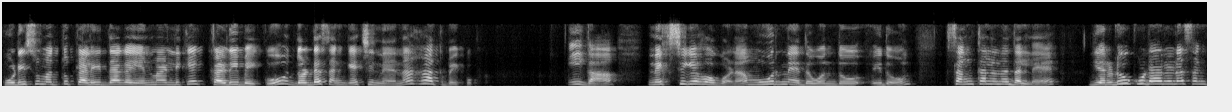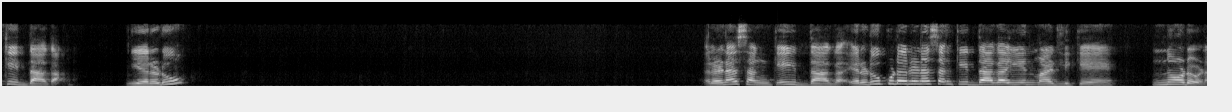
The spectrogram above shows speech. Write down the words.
ಕೂಡಿಸು ಮತ್ತು ಕಳೆ ಇದ್ದಾಗ ಏನ್ ಮಾಡ್ಲಿಕ್ಕೆ? ಕಡಿಬೇಕು. ದೊಡ್ಡ ಸಂಖ್ಯೆ ಚಿಹ್ನೆಯನ್ನ ಹಾಕ್ಬೇಕು. ಈಗ ನೆಕ್ಸ್ಟ್ಗೆ ಹೋಗೋಣ. ಮೂರನೇದು ಒಂದು ಇದು. ಸಂಕಲನದಲ್ಲೇ ಎರಡೂ ಕೂಡ ಋಣ ಸಂಖ್ಯೆ ಇದ್ದಾಗ ಎರಡು ಋಣ ಸಂಖ್ಯೆ ಇದ್ದಾಗ ಎರಡೂ ಕೂಡ ಋಣ ಸಂಖ್ಯೆ ಇದ್ದಾಗ ಏನ್ ಮಾಡ್ಲಿಕ್ಕೆ? ನೋಡೋಣ.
